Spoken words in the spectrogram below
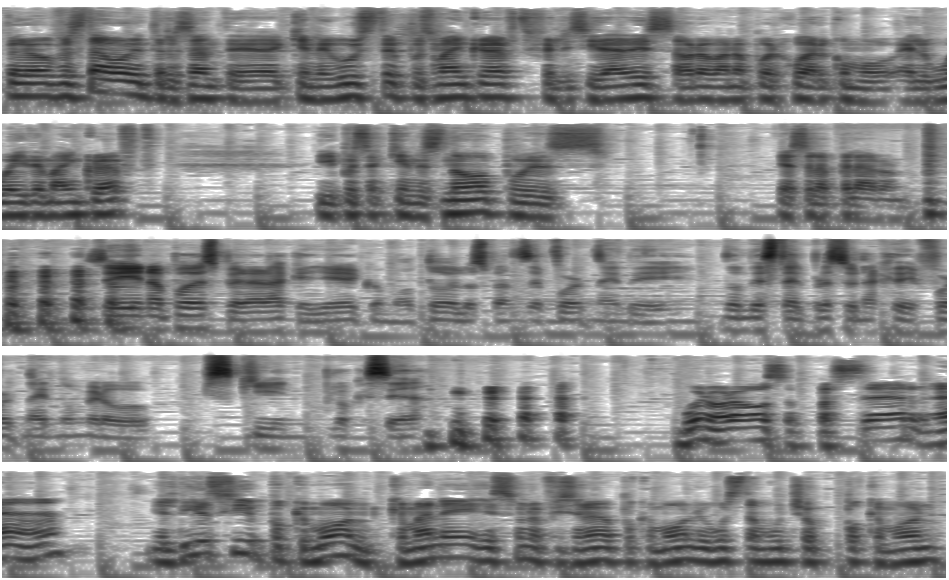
Pero pues está muy interesante. A quien le guste, pues Minecraft, felicidades. Ahora van a poder jugar como el güey de Minecraft. Y pues a quienes no, pues ya se la pelaron. Sí, no puedo esperar a que llegue como todos los fans de Fortnite de dónde está el personaje de Fortnite número skin, lo que sea. Bueno, ahora vamos a pasar a el DLC de Pokémon. Que Mane es un aficionado a Pokémon, le gusta mucho Pokémon.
